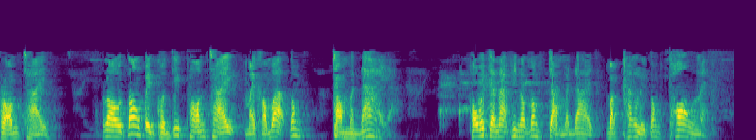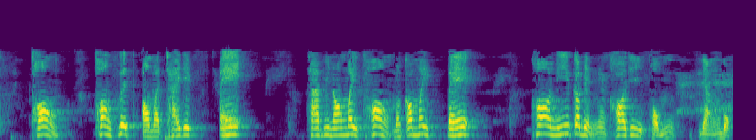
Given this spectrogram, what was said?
พร้อมใช้ เราต้องเป็นคนที่พร้อมใช้ หมายความว่าต้องจำมันได้อะเพราะวจนะพี่น้องต้องจำมันได้ บางครั้งหรือต้องท่องนะท่องท่องเพื่อเอามาใช้ได้เป๊ะ ถ้าพี่น้องไม่ท่องมันก็ไม่เป๊ะ ข้อนี้ก็เป็นข้อที่ผมยังบก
